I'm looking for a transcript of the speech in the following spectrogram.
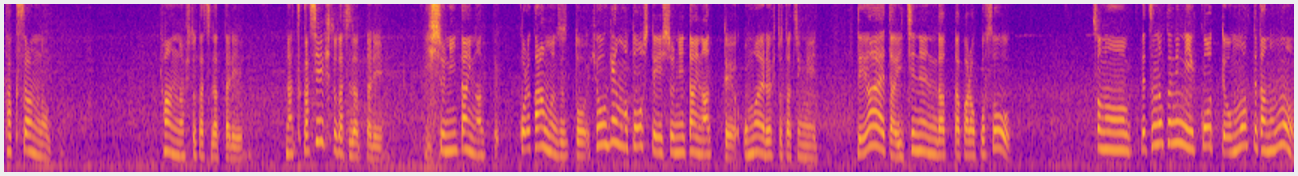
たくさんのファンの人たちだったり懐かしい人たちだったり一緒にいたいなってこれからもずっと表現を通して一緒にいたいなって思える人たちに出会えた1年だったからこそその別の国に行こうって思ってたのも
